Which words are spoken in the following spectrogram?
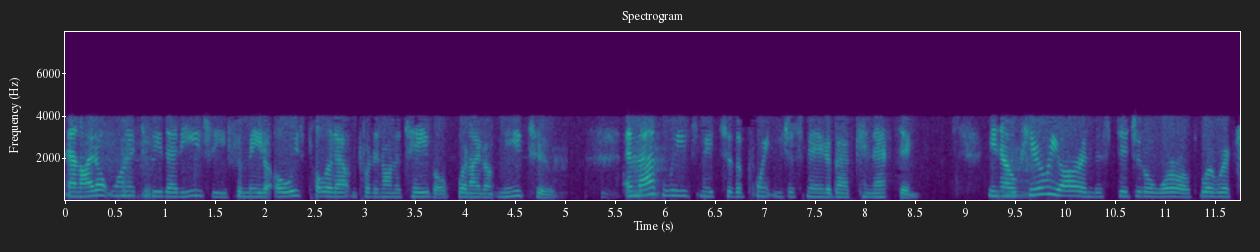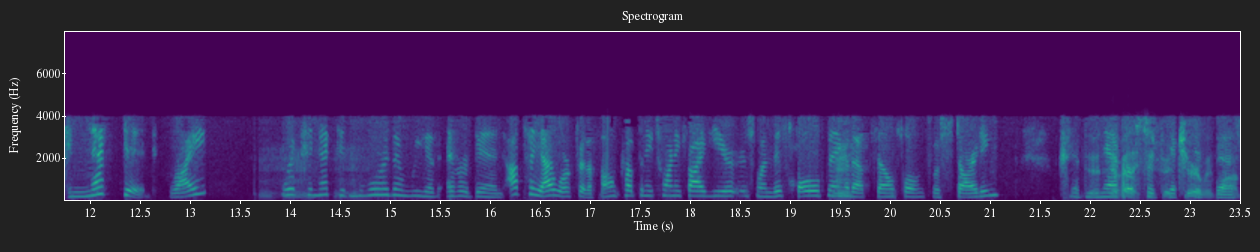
and I don't want it to be that easy for me to always pull it out and put it on a table when I don't need to." And that leads me to the point you just made about connecting. You know, Mhm. here we are in this digital world where we're connected, right? We're Mhm. connected Mhm. more than we have ever been. I'll tell you, I worked for the phone company 25 years when this whole thing Mm. about cell phones was starting. Could have The never predicted with this.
